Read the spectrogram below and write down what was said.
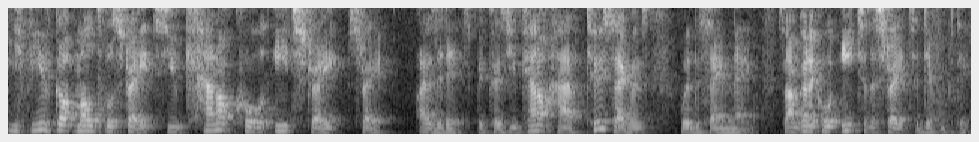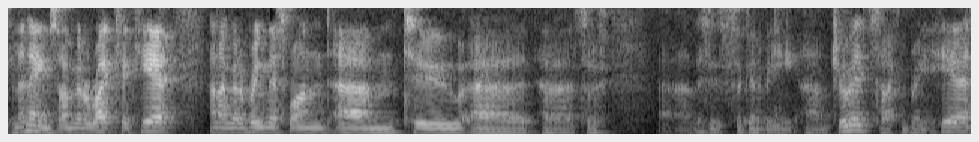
if you've got multiple straights, you cannot call each straight straight as it is because you cannot have two segments with the same name. So I'm going to call each of the straights a different particular name. So I'm going to right click here and I'm going to bring this one um, to uh, uh, sort of, uh, this is going to be um, Druids, so I can bring it here.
